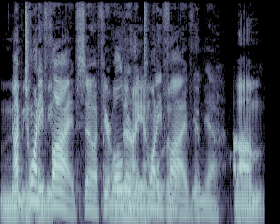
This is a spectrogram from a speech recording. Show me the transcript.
maybe, I'm 25, so if you're Well, older than am older than 25, then yeah. Um,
